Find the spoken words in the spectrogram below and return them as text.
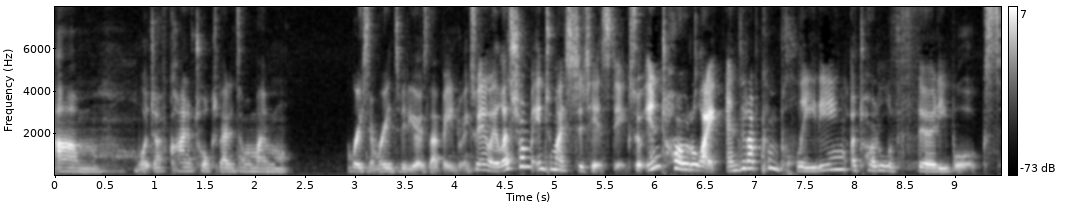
um, which I've kind of talked about in some of my recent reads videos that I've been doing. So anyway, let's jump into my statistics. So in total, I ended up completing a total of 30 books.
